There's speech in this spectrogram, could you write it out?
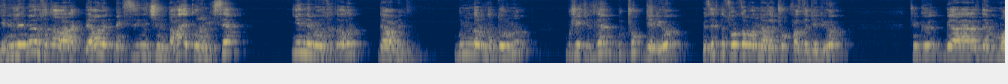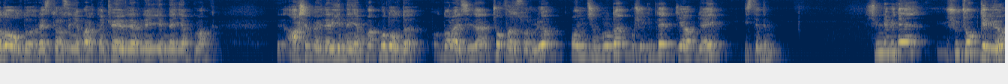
yenileme ruhsatı alarak devam etmek sizin için daha ekonomikse yenileme ruhsatı alın, devam edin. Bunların da durumu bu şekilde. Bu çok geliyor. Özellikle son zamanlarda çok fazla geliyor. Çünkü bir ara herhalde moda oldu. Restorasyon yaparaktan köy evlerini yeniden yapmak, ahşap evleri yeniden yapmak moda oldu. Dolayısıyla çok fazla soruluyor. Onun için bunu da bu şekilde cevaplayayım istedim. Şimdi bir de şu çok geliyor.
